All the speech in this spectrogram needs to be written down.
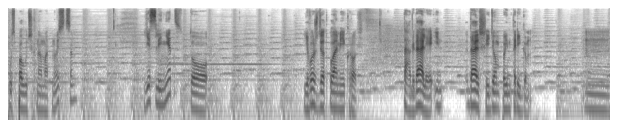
Пусть получше к нам относится. Если нет, то его ждет пламя и кровь. Так, далее. И... Дальше идем по интригам. М -м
